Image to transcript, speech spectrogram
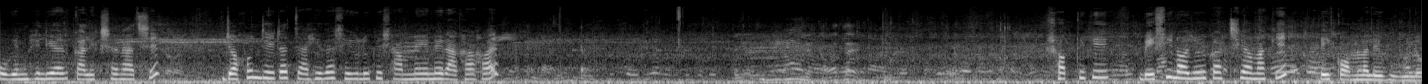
বোগেনভেলিয়ার কালেকশন আছে। যখন যেটা চাহিদা সেগুলোকে সামনে এনে রাখা হয়। সব থেকে বেশি নজর কাটছে আমাকে এই কমলা লেবুগুলো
